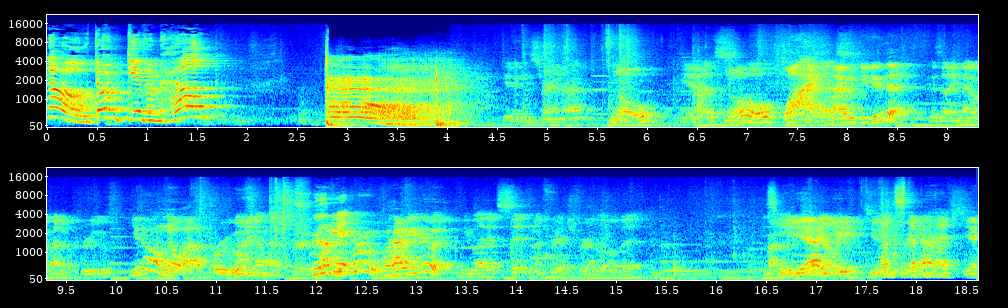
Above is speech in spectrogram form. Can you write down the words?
No, don't give him help. Giving saran wrap? No. Yes. No. Why? Why would you do that? Because I know how to prove. You don't know how to prove. I know how to prove. Prove How do you it. prove? Well, how do you do it? You let it sit in the fridge for a little bit. See, yeah, you- two One step hours. ahead. Yeah,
